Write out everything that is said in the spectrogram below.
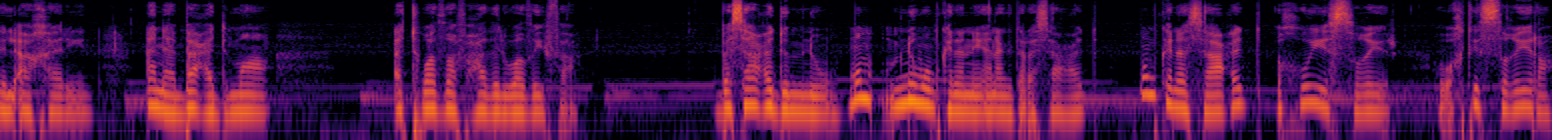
للآخرين. أنا بعد ما أتوظف هذه الوظيفة بساعد منو؟ منو ممكن أني أنا أقدر أساعد؟ ممكن أساعد أخوي الصغير أو أختي الصغيرة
